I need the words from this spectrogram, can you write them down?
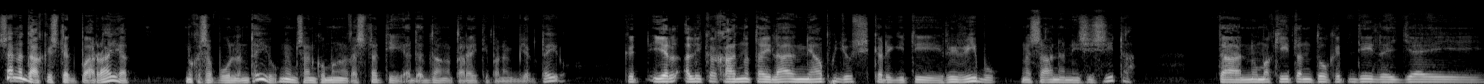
Sana dakis tagparayat, no kasapulan tayo, ngam saan ko mga kastati, adadang taray ti panagbiag tayo. Kat iyal alikakan na tayo laang ni Apo Diyos, karigiti riribok, nga sana ni sisita. Ta no makitan to ket di jay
